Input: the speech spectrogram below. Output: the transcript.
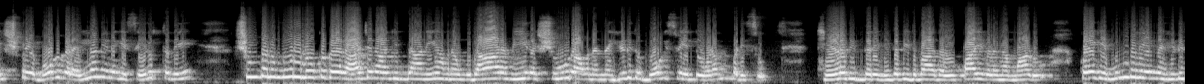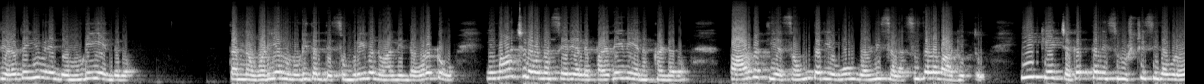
ಐಶ್ವರ್ಯ ಭೋಗಗಳೆಲ್ಲ ನಿನಗೆ ಸೇರುತ್ತದೆ. ಶುಂಭನು ಮೂರು ಲೋಕಗಳ ರಾಜನಾಗಿದ್ದಾನೆ. ಅವನ ಉದಾರ ವೀರ ಶೂರ ಅವನನ್ನ ಹಿಡಿದು ಭೋಗಿಸು ಎಂದು ಒಡಂಬಡಿಸು. ಕೇಳದಿದ್ದರೆ ವಿಧ ವಿಧವಾದ ಉಪಾಯಗಳನ್ನ ಮಾಡು. ಕೊನೆಗೆ ಮುಂದಲೆಯನ್ನ ಹಿಡಿದು ಎಳೆದೆಯುವನೆಂದು ನುಡಿ ಎಂದನು. ತನ್ನ ಒಡೆಯನು ನುಡಿದಂತೆ ಸುಗ್ರೀವನು ಅಲ್ಲಿಂದ ಹೊರಟು ಹಿಮಾಚಲವನ್ನು ಸೇರಿ ಅಲ್ಲಿ ಪರದೇವಿಯನ್ನು ಕಂಡನು. ಪಾರ್ವತಿಯ ಸೌಂದರ್ಯವು ವರ್ಣಿಸಲ ಸುಧಲವಾಗಿತ್ತು ಈಕೆ ಜಗತ್ತನ್ನೇ ಸೃಷ್ಟಿಸಿದವಳು,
